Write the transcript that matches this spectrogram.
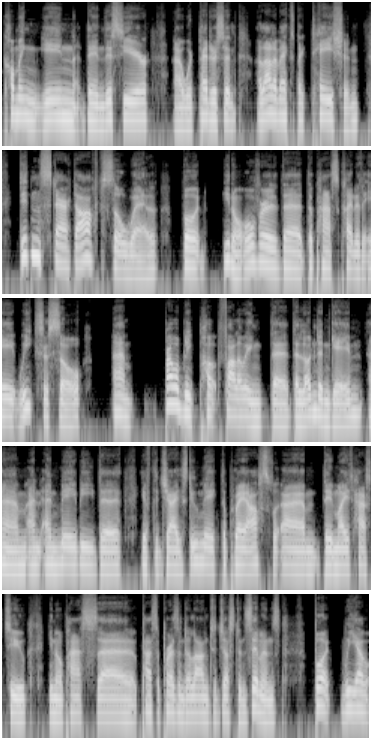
coming in then this year uh, with Pederson, a lot of expectation. Didn't start off so well, but you know, over the the past kind of eight weeks or so, um, probably po- following the, the London game, um, and and maybe the if the Jags do make the playoffs, um, they might have to you know pass uh, pass a present along to Justin Simmons. But we have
